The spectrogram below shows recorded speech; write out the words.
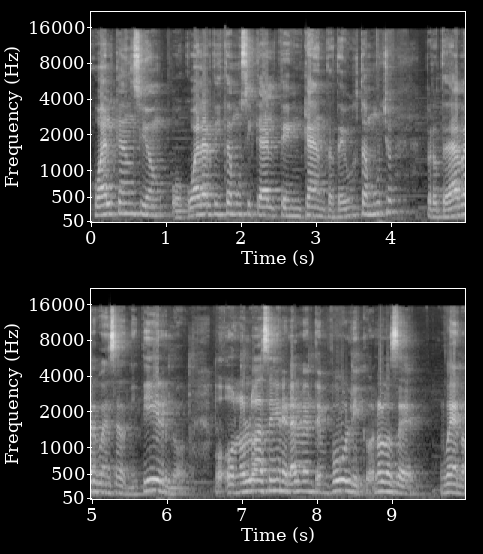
cuál canción o cuál artista musical te encanta, te gusta mucho, pero te da vergüenza admitirlo. O, o no lo haces generalmente en público, no lo sé. Bueno,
